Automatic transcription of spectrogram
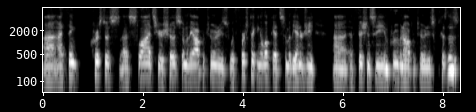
I think Christos' uh, slides here show some of the opportunities with first taking a look at some of the energy uh, efficiency improvement opportunities because those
